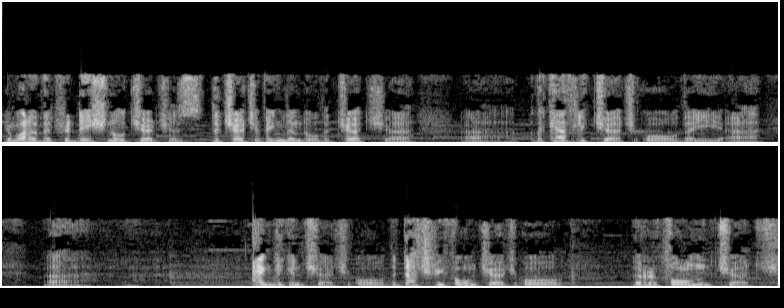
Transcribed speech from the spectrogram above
in one of the traditional churches, the Church of England or the Church, uh, uh, the Catholic Church or the uh, uh Anglican Church or the Dutch Reformed Church or the Reformed Church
